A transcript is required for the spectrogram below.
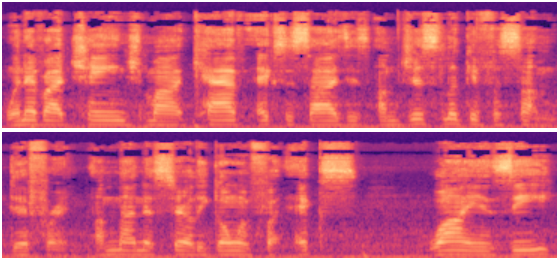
whenever I change my calf exercises, I'm just looking for something different. I'm not necessarily going for X, Y, and Z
